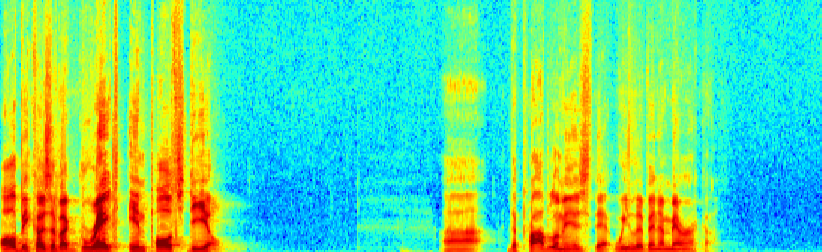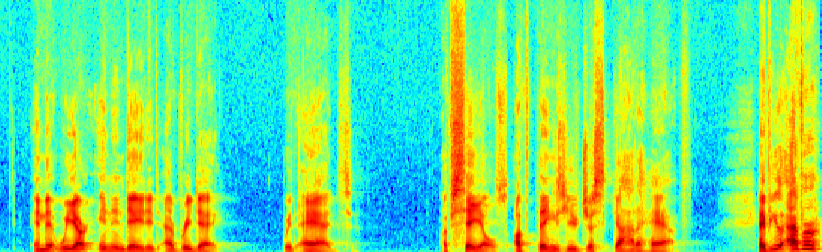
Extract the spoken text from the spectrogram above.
all because of a great impulse deal. Uh, the problem is that we live in America and that we are inundated every day with ads of sales, of things you just got to have. Have you ever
